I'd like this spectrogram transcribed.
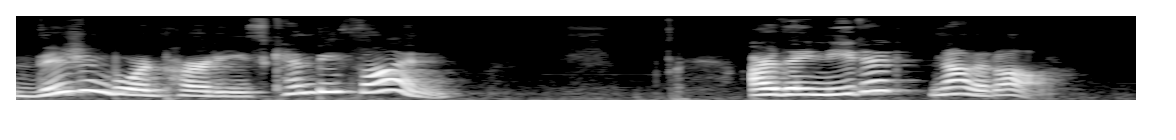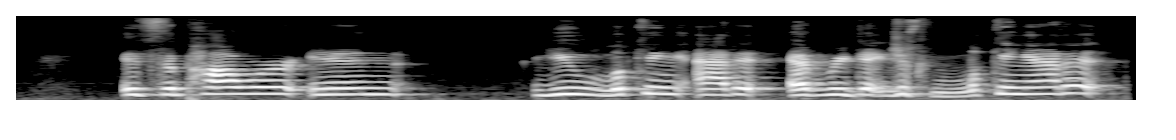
Vision board parties can be fun. Are they needed? Not at all. It's the power in you looking at it every day, just looking at it,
